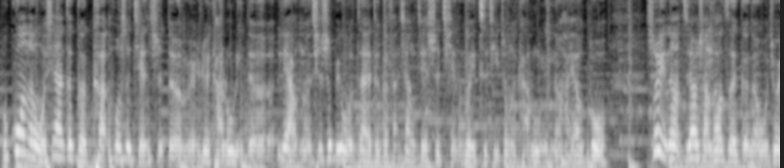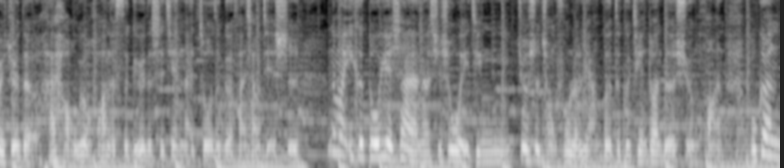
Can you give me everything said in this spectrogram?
不过呢，我现在这个 cut 或是减脂的每日卡路里的量呢，其实比我在这个反向节食前维持体重的卡路里呢还要多。所以呢，只要想到这个呢，我就会觉得还好，我有花了四个月的时间来做这个反向节食。那么一个多月下来呢，其实我已经就是重复了两个这个阶段的循环。我个人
